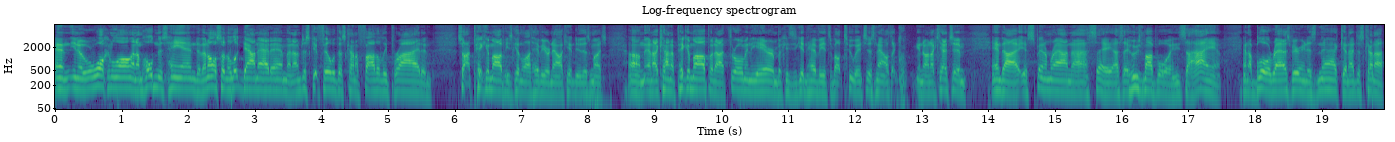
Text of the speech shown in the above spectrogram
and you know we're walking along and i'm holding his hand and then all of a sudden i look down at him and i'm just get filled with this kind of fatherly pride and so i pick him up. He's getting a lot heavier now. I can't do this much. Um, and i kind of pick him up and i throw him in the air and because he's getting heavy it's about two inches now. It's like you know and i catch him and i spin him around and i say i say who's my boy? And he says i am. And i blow a raspberry in his neck and i just kind of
